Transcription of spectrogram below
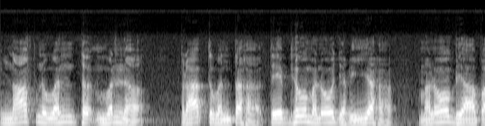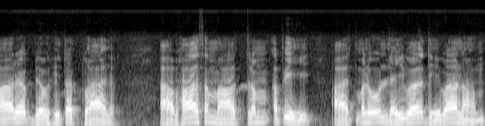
नाप्नुवंत वन्न प्राप्तवंत तेभ्यो मनोजवीय मनोव्यापार व्यवहितवाद आभासमात्रम अपि आत्मनो नैव देवानाम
